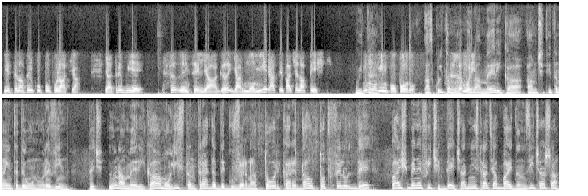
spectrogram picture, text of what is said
este la fel cu populația. Ea trebuie să înțeleagă, iar momirea se face la pești. Uite, nu momim poporul. Ascultă-mă, în America am citit înainte de unul, revin, deci, în America am o listă întreagă de guvernatori care dau tot felul de bani și beneficii. Deci, administrația Biden zice așa,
